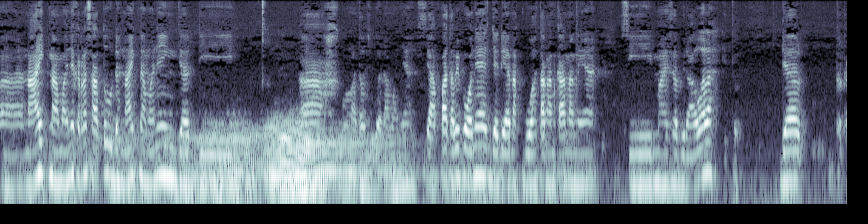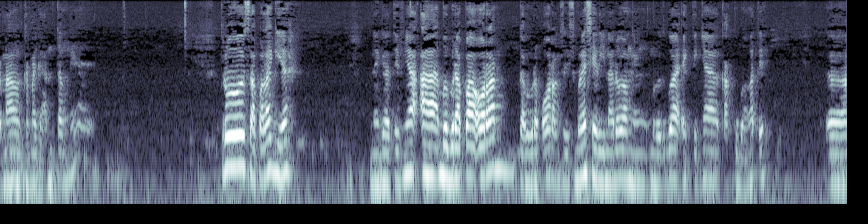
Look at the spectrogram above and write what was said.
uh, naik namanya karena satu udah naik namanya yang jadi ah gue nggak tahu juga namanya siapa tapi pokoknya jadi anak buah tangan kanannya si Mahesa Birawa lah gitu. Dia terkenal karena ganteng ya. Terus apalagi ya negatifnya ah, beberapa orang nggak beberapa orang sih. Sebenarnya Sherina doang yang menurut gua aktingnya kaku banget ya. Eh,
